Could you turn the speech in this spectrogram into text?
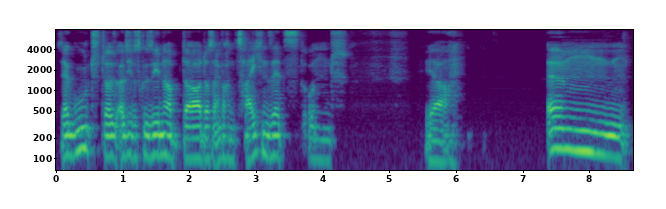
sehr gut, dass, als ich das gesehen habe, da das einfach ein Zeichen setzt und ja. Ähm,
